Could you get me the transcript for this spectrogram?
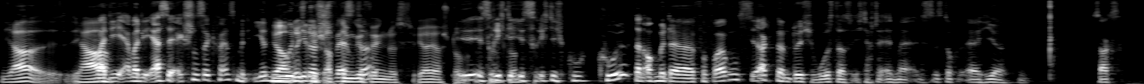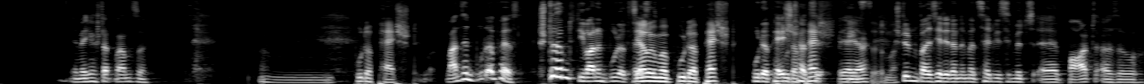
Ja, ja. Aber die, aber die erste Actionsequenz mit ihr ja, nur richtig, ihrer Schwester. Ab dem Gefängnis. Ja, ja, stimmt. Ist richtig, ist richtig cool. Dann auch mit der Verfolgungsjagd dann durch, wo ist das? Ich dachte, äh, das ist doch äh, hier. Sag's. In welcher Stadt waren sie? Ähm, Budapest. Waren sie in Budapest? Stimmt, die waren in Budapest. Sie haben immer Budapest. Budapest, Budapest hat sie, ja, ja. Stimmt, weil sie hat dann immer erzählt, wie sie mit äh, Bart, also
